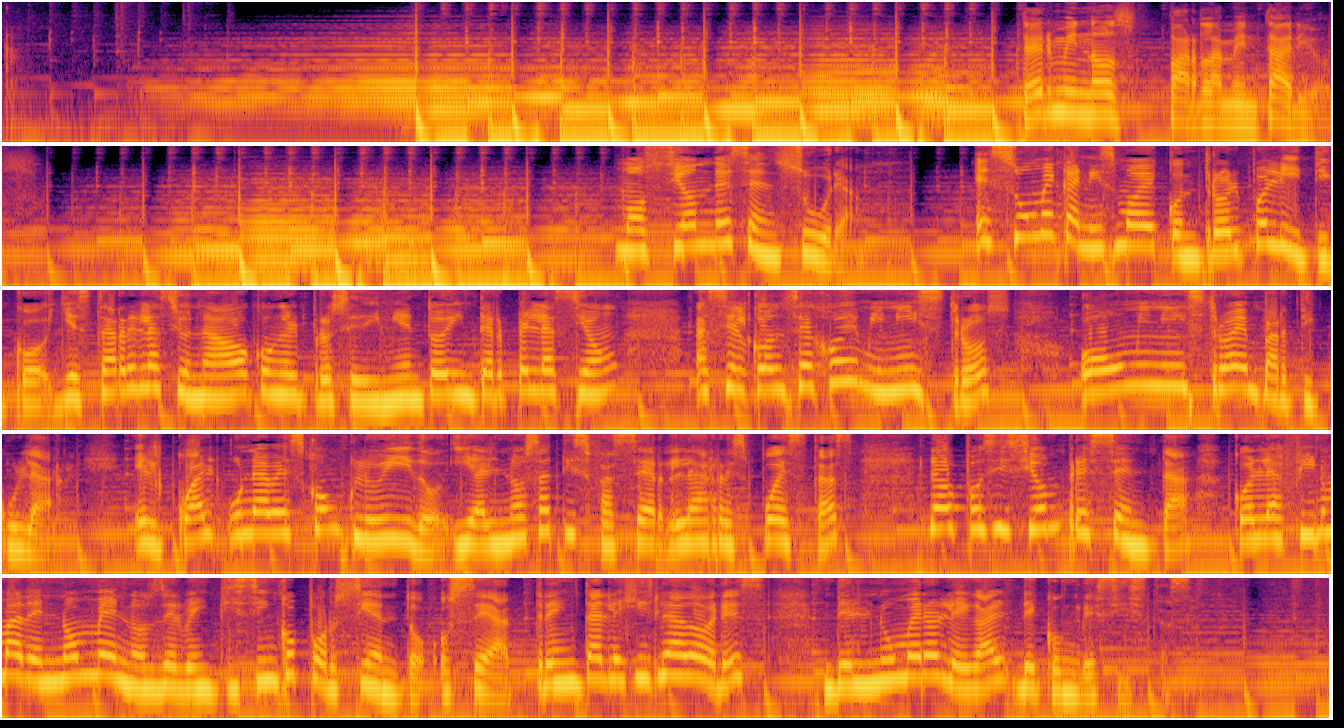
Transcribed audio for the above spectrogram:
Términos parlamentarios. Moción de censura. Es un mecanismo de control político y está relacionado con el procedimiento de interpelación hacia el Consejo de Ministros o un ministro en particular, el cual una vez concluido y al no satisfacer las respuestas, la oposición presenta con la firma de no menos del 25%, o sea, 30 legisladores, del número legal de congresistas.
